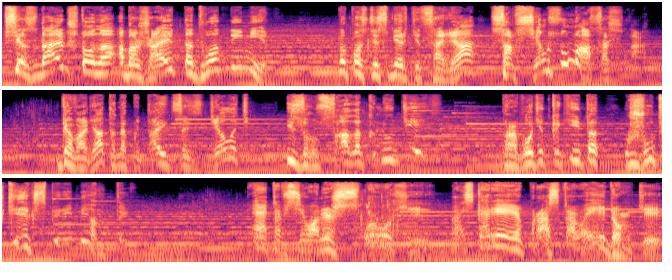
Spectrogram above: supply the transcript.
Все знают, что она обожает надводный мир. Но после смерти царя совсем с ума сошла. Говорят, она пытается сделать из русалок людей. Проводит какие-то жуткие эксперименты. Это всего лишь слухи, а скорее просто выдумки.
